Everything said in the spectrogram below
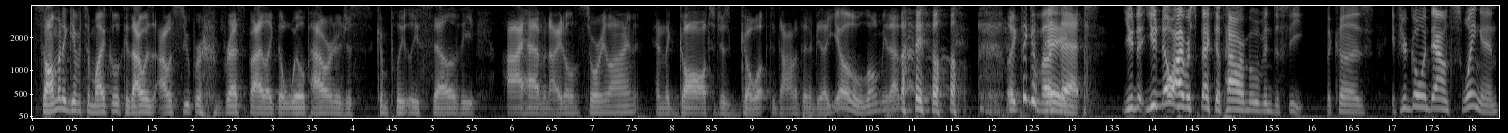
So I'm gonna give it to Michael because I was I was super impressed by like the willpower to just completely sell the I have an idol storyline and the gall to just go up to Donathan and be like, "Yo, loan me that idol." like think about hey, that. You you know I respect a power move in defeat because if you're going down swinging,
